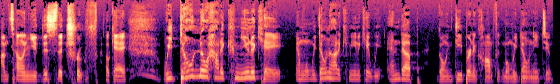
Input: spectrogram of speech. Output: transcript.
I'm telling you, this is the truth, okay? We don't know how to communicate, and when we don't know how to communicate, we end up going deeper into conflict when we don't need to.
